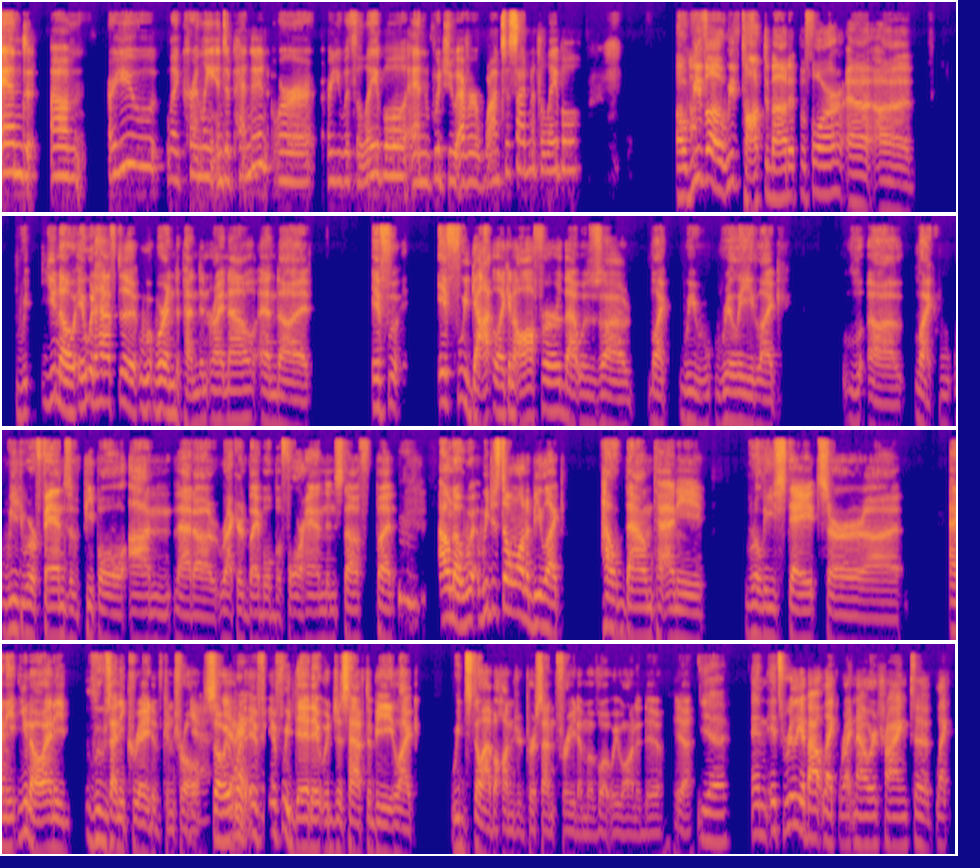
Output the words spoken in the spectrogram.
And um, are you like currently independent or are you with the label? And would you ever want to sign with the label? Oh, we've uh we've talked about it before. Uh uh we you know, it would have to we're independent right now and uh if if we got like an offer that was uh like we really like uh like we were fans of people on that uh record label beforehand and stuff, but Mhm. I don't know, we, we just don't want to be like held down to any release dates or uh any you know any lose any creative control Yeah. so it Yeah. would if if we did it would just have to be like we'd still have a hundred percent freedom of what we want to do yeah Yeah. And it's really about like right now we're trying to like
